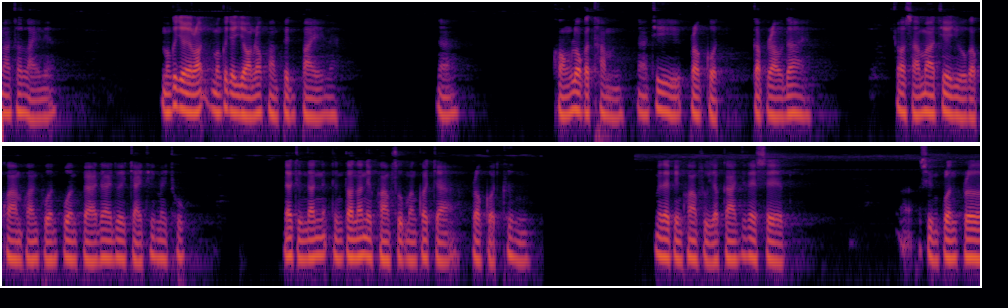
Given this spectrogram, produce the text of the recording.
มากเท่าไหร่เนี่ย มันก็จะมันก็จะยอมรับความเป็นไปนะนะของโลกธรรมนะที่ปรากฏกับเราได้ ก็สามารถที่จะอยู่กับความผันผวนปวนแปรได้ด้วยใจที่ไม่ทุกข์ และถึงนั้นถึงตอนนั้นในความสุขมันก็จะปรากฏขึ้น ไม่ได้เป็นความสุขจากการที่ได้เสพสิ่งปลนเปลือ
